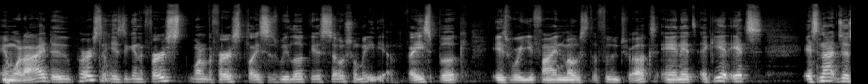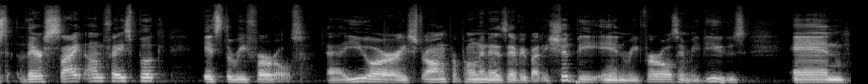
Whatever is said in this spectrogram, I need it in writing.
and what I do personally is again the first one of the first places we look is social media. Facebook is where you find most of the food trucks, and it's again it's it's not just their site on Facebook, it's the referrals. Uh, you are a strong proponent, as everybody should be, in referrals and reviews. And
